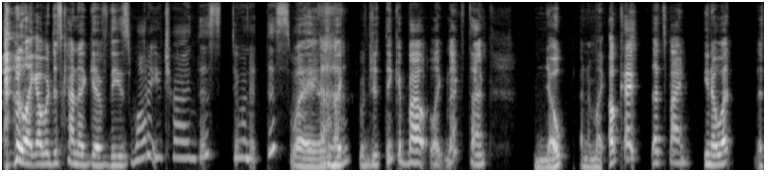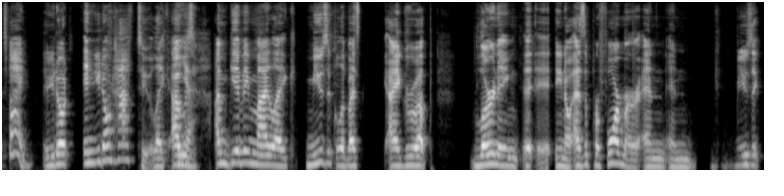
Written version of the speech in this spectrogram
like I would just kind of give these, why don't you try this doing it this way? And like, Uh-huh. would you think about like next time? Nope. And I'm like, okay, that's fine. You know what? That's fine. You don't and you don't have to. Like I was Yeah. I'm giving my like musical advice. I grew up learning uh, uh, you know as a performer and and music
